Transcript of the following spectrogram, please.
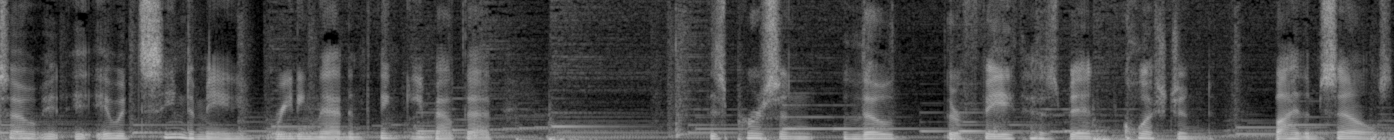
So it, it, it, would seem to me, reading that and thinking about that, this person, though their faith has been questioned by themselves,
